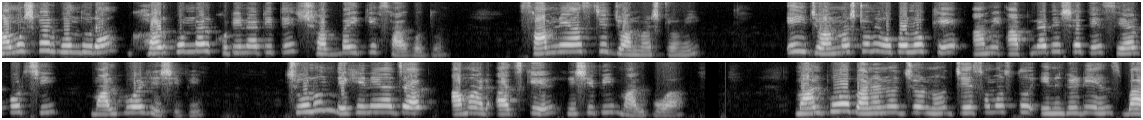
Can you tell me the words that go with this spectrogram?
নমস্কার বন্ধুরা, ঘরকন্যার খুঁটিনাটিতে সবাইকে স্বাগত। সামনে আসছে জন্মাষ্টমী। এই জন্মাষ্টমী উপলক্ষে আমি আপনাদের সাথে শেয়ার করছি মালপোয়ার রেসিপি চলুন দেখে নেওয়া যাক আমার আজকের রেসিপি মালপোয়া। মালপোয়া বানানোর জন্য যে সমস্ত ইনগ্রেডিয়েন্টস বা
